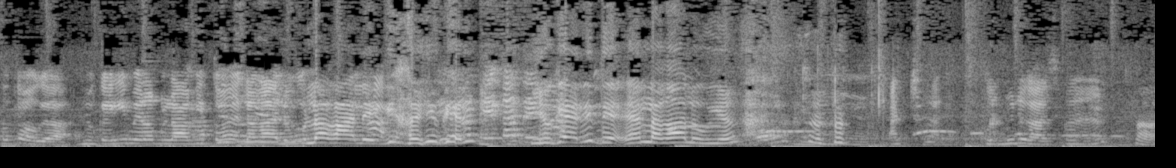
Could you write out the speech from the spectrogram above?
तो क्या हो गया। यूँ कहेगी मेरा गुलाबी तो है लगा वो लूँ। लगा लेगी। हाँ, यूँ कह रही यूँ कह रही लगा लोगी हाँ? अच्छा खुद भी लगा सकते हैं। हाँ,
